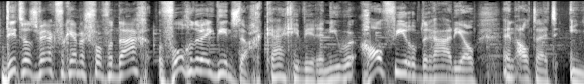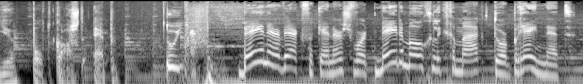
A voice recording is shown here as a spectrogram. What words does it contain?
Dit was Werkverkenners voor vandaag. Volgende week dinsdag krijg je weer een nieuwe. Half vier op de radio en altijd in je podcast-app. Doei! BNR Werkverkenners wordt mede mogelijk gemaakt door BrainNet.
